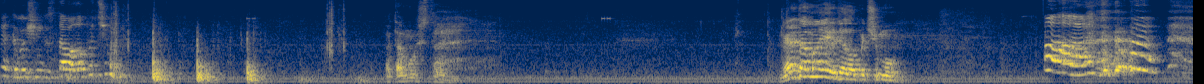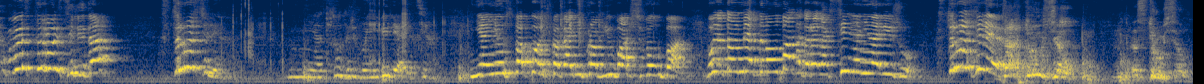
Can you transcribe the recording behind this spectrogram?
Этого еще не доставало. Почему? Потому что... Это мое дело, почему? А, вы струсили, да? Струсили? Нет, сударь, вы не виляйте. Я не успокоюсь, пока не пробью вашего лба. Вот этого медного лба, который я так сильно ненавижу. Струсили? Да струсил! Струсил.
